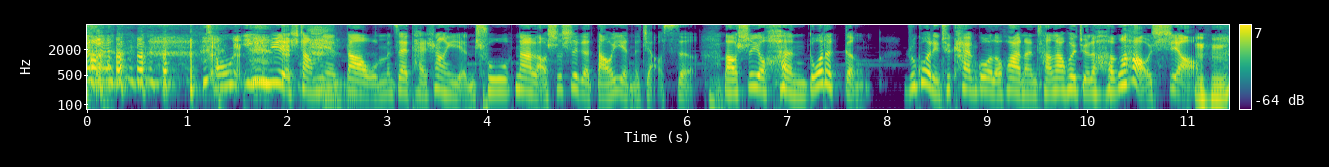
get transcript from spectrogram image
从音乐上面到我们在台上演出，那老师是个导演的角色，嗯、老师有很多的梗。如果你去看过的话呢，你常常会觉得很好笑。嗯、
